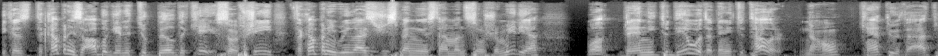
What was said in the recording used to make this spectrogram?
because the company is obligated to build a case. So if she, if the company realizes she's spending this time on social media, well, they need to deal with it. They need to tell her, no, can't do that.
